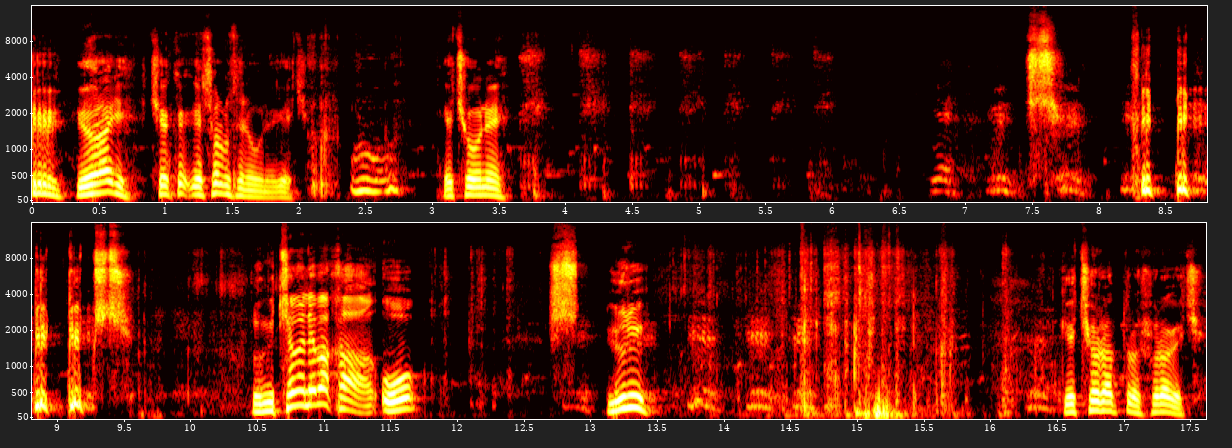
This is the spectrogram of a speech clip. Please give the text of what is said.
kırk. Yürü hadi. Çek, geç oğlum seni oyunu geç. Geç oyunu. Lan gitsene ne bak ha? O. Şşş. Yürü. Geç oraya Abdullah. Şuraya geç.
